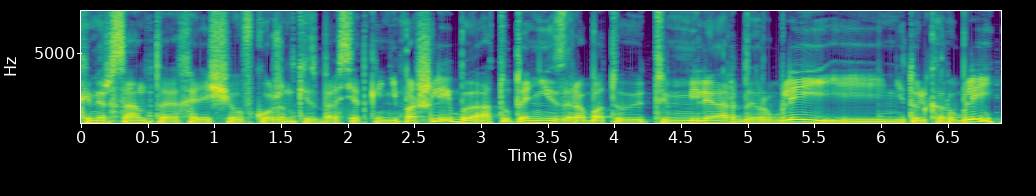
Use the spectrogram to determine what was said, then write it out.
коммерсанта, ходящего в кожанке с барсеткой, не пошли бы, а тут они зарабатывают миллиарды рублей и не только рублей.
